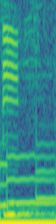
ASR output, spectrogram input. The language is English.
Mm-hmm.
